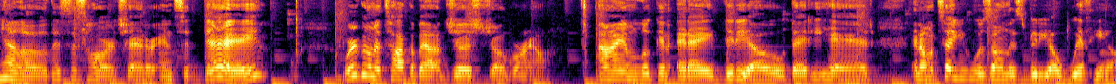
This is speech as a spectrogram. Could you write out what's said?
Hello, this is Hard Chatter, and today we're going to talk about Judge Joe Brown. I am looking at a video that he had, and I'm going to tell you who was on this video with him,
